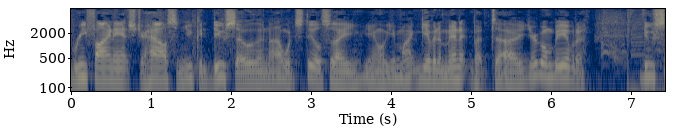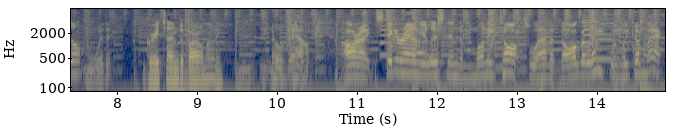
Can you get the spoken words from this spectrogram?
refinanced your house and you can do so, then I would still say you know you might give it a minute, but uh, you're going to be able to do something with it. Great time to borrow money. No doubt. All right, stick around. You're listening to Money Talks. We'll have a dog of the week when we come back.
